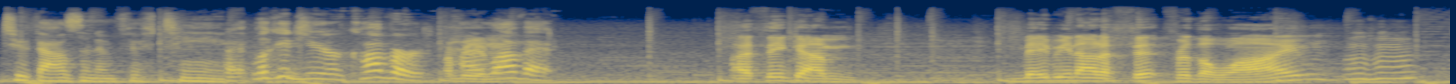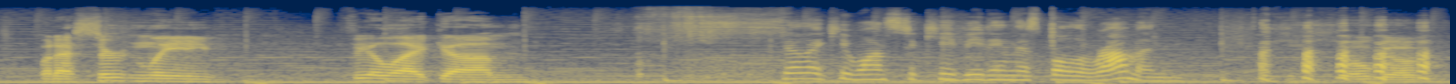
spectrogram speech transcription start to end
2015. Look at you, you're covered. I, love it. I think I'm maybe not a fit for the line, but I certainly feel like um, I feel like he wants to keep eating this bowl of ramen. we'll go.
